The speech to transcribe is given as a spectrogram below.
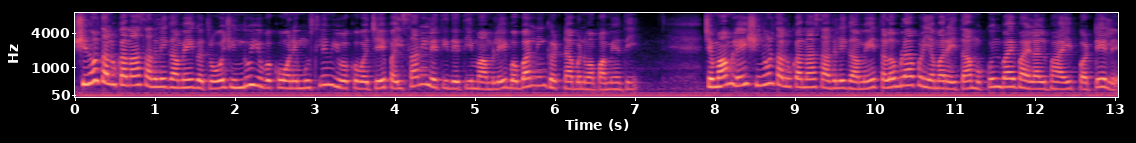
શિનોર તાલુકાના સાદલી ગામે ગતરોજ હિન્દુ યુવકો અને મુસ્લિમ યુવકો વચ્ચે પૈસાની લેતી દેતી મામલે બબાલની ઘટના બનવા પામી હતી જે મામલે શિનોર તાલુકાના સાદલી ગામે તળબડા ફળિયામાં રહેતા મુકુંદભાઈ ભાઈલાલભાઈ પટેલે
